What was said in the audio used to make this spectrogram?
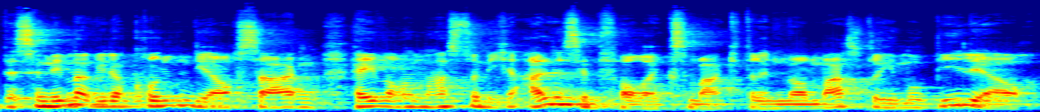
das sind immer wieder Kunden, die auch sagen, hey, warum hast du nicht alles im Forex-Markt drin? Warum machst du Immobilie auch?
